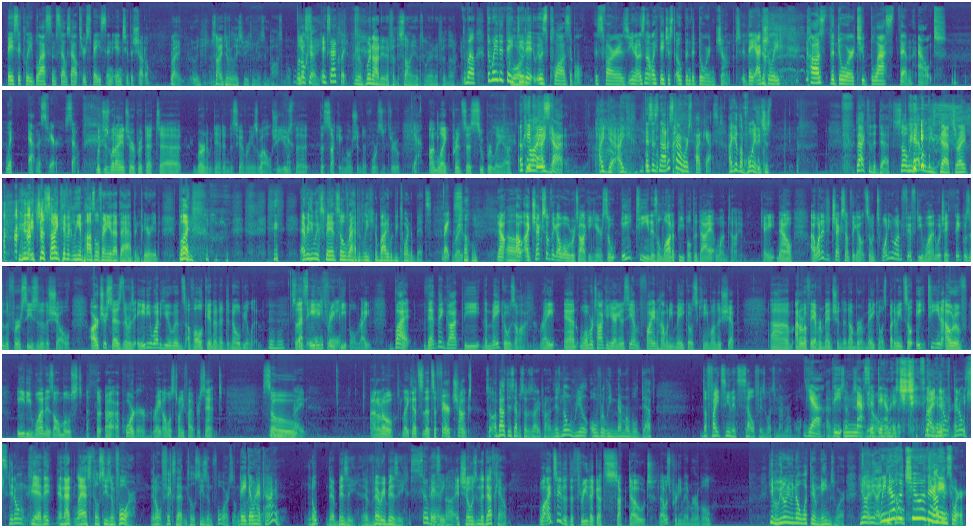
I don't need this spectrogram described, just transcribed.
basically blast themselves out through space and into the shuttle. Right. Which, Scientifically speaking, is impossible. But Yes, okay, exactly. we're, we're not in it for the science. We're in it for the. Well, the way that they Glory. did it, it was plausible. As far as you know, it's not like they just opened the door and jumped. They actually caused the door to blast them out with atmosphere. So, Which is what I interpret that uh, Burnham did in Discovery as well. She used the, the sucking motion to force her through. yeah. Unlike Princess Super Leia. Okay, No, I- please I, stop. get- I get. I This is not a Star Wars podcast. I get the point. It's just back to the death. So we had all these deaths, right? Because it's just scientifically impossible for any of that to happen. Period. But everything would expand so rapidly, your body would be torn to bits. Right. Right. So Now, Uh, I, I checked something out while we're talking here. So, 18 is a lot of people to die at one time. Okay. Now, I wanted to check something out. So, in 2151, which I think was in the first season of the show, Archer says there was 81 humans, a Vulcan, and a Denobulan. Mm-hmm. So, that's, 83, people, right? But then they got the the MACOs on, right? And while we're talking here, I'm going to see I'm find how many MACOs came on the ship. Um, I don't know if they ever mentioned the number of MACOs, but I mean, so 18 out of 81 is almost a, th- uh, a quarter, right? Almost 25 percent. So right. I don't know, like that's that's a fair chunk. So about this episode of Azati Prime, there's no real overly memorable death. The fight scene itself is what's memorable. Yeah, the this episode, you massive know. damage. To the Right. They don't. They don't. They don't. Yeah. They and that lasts till season four. They don't fix that until season four. Sometimes. They don't have time. Nope. They're busy. They're very busy. So busy. And, uh, it shows in the death count. Well, I'd say that the three that got sucked out that was pretty memorable. Yeah, but we don't even know what their names were. You know what I mean? Like, we know who two of their not that- names were,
